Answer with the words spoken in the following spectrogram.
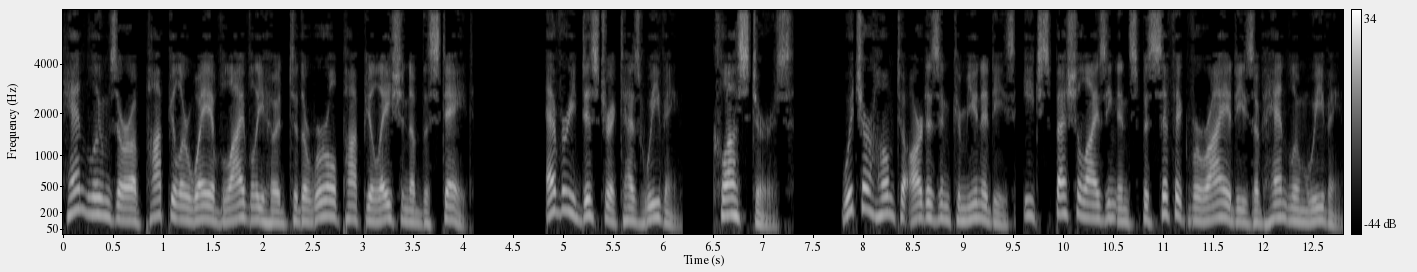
Handlooms are a popular way of livelihood to the rural population of the state. Every district has weaving clusters, which are home to artisan communities, each specializing in specific varieties of handloom weaving.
